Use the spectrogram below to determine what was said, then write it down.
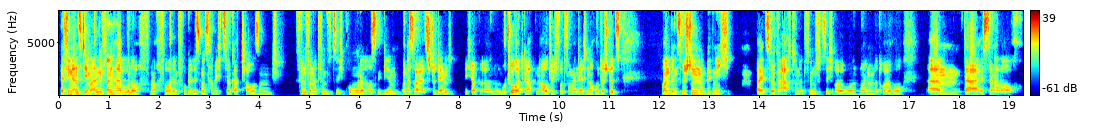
äh, Finanzthema angefangen habe und auch noch vor dem Frugalismus, habe ich circa 1550 pro Monat ausgegeben und das war als Student. Ich habe äh, ein Motorrad gehabt, ein Auto, ich wurde von meinen Eltern auch unterstützt und inzwischen bin ich bei circa 850 Euro, 900 Euro ähm, da ist dann aber auch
